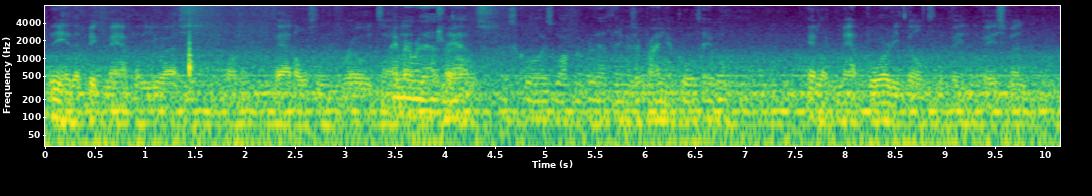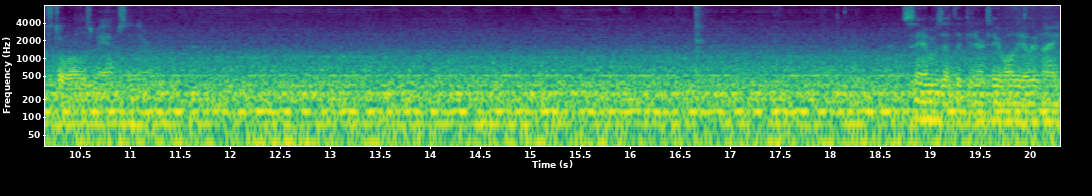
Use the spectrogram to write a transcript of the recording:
Then he had that big map of the U.S. all the battles and roads. I remember it, that map. trails. It was cool. Always walking over that thing. Was it behind your pool table? He had like a map board he built in the, in the basement. Store all his maps in there. Sam was at the dinner table the other night.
